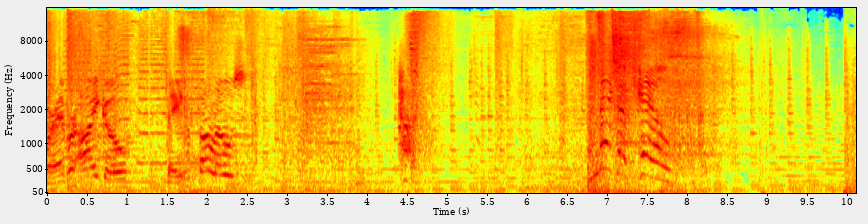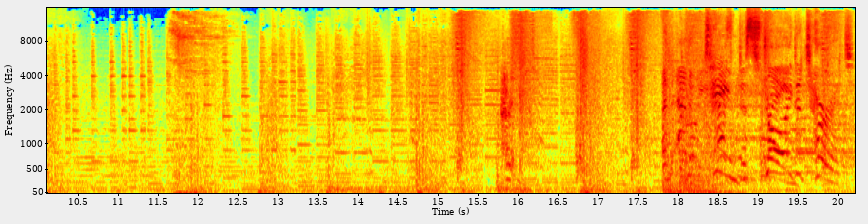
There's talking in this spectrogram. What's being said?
Wherever I go, Beta follows. Ha! Mega kill! Hey! An enemy team destroyed a turret!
